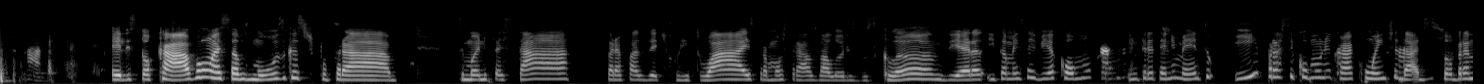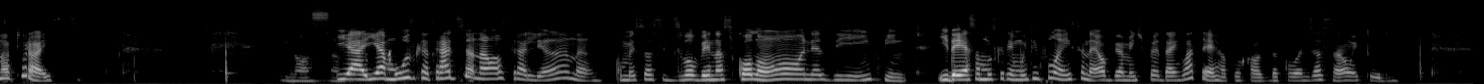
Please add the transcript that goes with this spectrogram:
eles tocavam essas músicas, tipo, para se manifestar, para fazer tipo rituais, para mostrar os valores dos clãs e era e também servia como entretenimento e para se comunicar com entidades sobrenaturais. Nossa. E aí a música tradicional australiana começou a se desenvolver nas colônias e, enfim. E daí essa música tem muita influência, né, obviamente, da Inglaterra, por causa da colonização e tudo.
